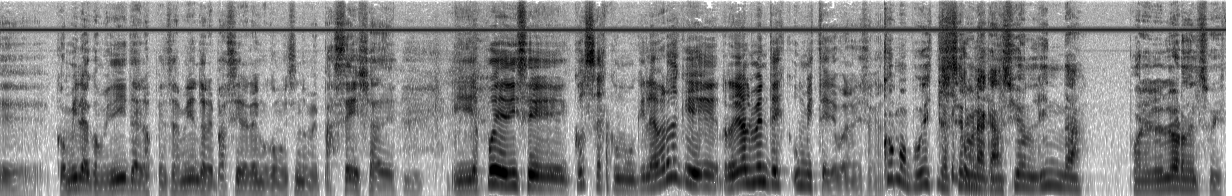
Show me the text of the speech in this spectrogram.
eh, comí la comidita de los pensamientos, le pasé la lengua como diciendo me pasé ya de. Y después dice cosas como que la verdad que realmente es un misterio para mí esa canción. ¿Cómo pudiste No sé hacer cómo una canción linda por el olor del Swift?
